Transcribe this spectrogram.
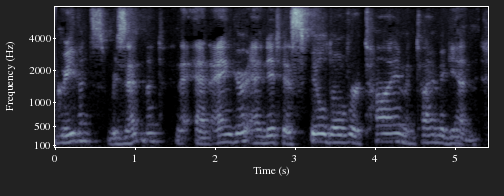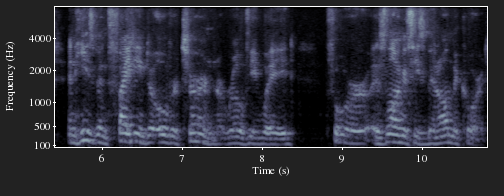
grievance, resentment, and anger, and it has spilled over time and time again. And he's been fighting to overturn Roe v. Wade for as long as he's been on the court.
